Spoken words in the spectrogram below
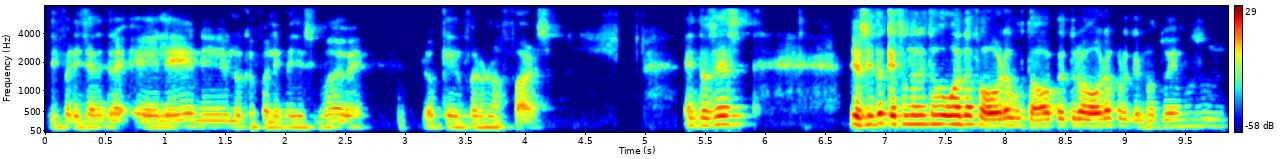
diferenciar entre ELN, lo que fue el M19, lo que fueron las FARC. Entonces, yo siento que esto no le está jugando a favor a Gustavo Petro ahora porque no tuvimos un,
